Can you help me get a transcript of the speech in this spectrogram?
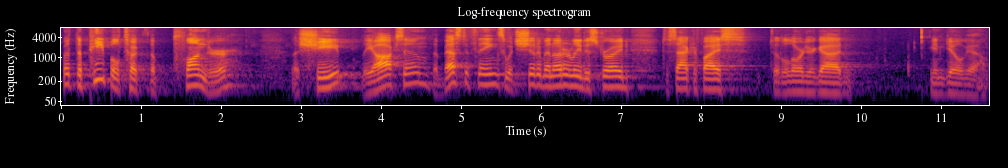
But the people took the plunder, the sheep, the oxen, the best of things which should have been utterly destroyed to sacrifice to the Lord your God in Gilgal.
